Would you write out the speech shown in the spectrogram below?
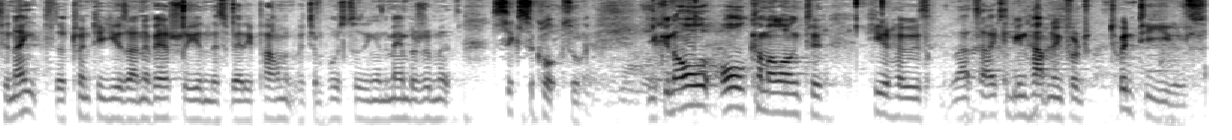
tonight their 20 years anniversary in this very Parliament, which I'm hosting in the Members' Room at 6 o'clock. So you can all, all come along to hear how that's actually been happening for 20 years.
